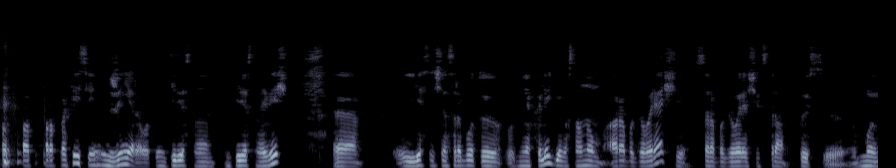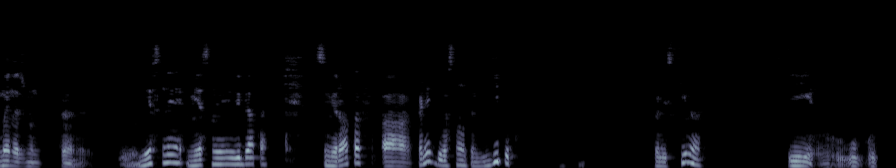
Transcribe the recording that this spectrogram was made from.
по, по, про профессию инженера, вот интересная, интересная вещь. Э, я сейчас работаю, у меня коллеги в основном арабоговорящие, с арабоговорящих стран. То есть э, мой менеджмент местные, местные ребята с Эмиратов, а коллеги в основном там Египет, Палестина. И у, у,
